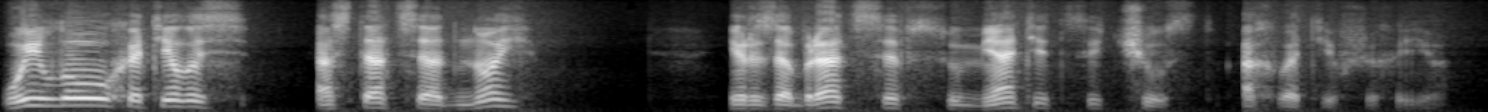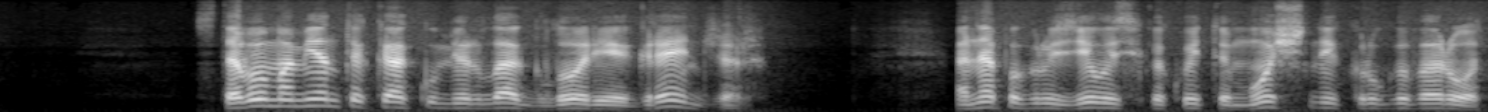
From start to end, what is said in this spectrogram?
Уиллоу хотелось остаться одной и разобраться в сумятице чувств, охвативших ее. С того момента, как умерла Глория Грейнджер, она погрузилась в какой-то мощный круговорот,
